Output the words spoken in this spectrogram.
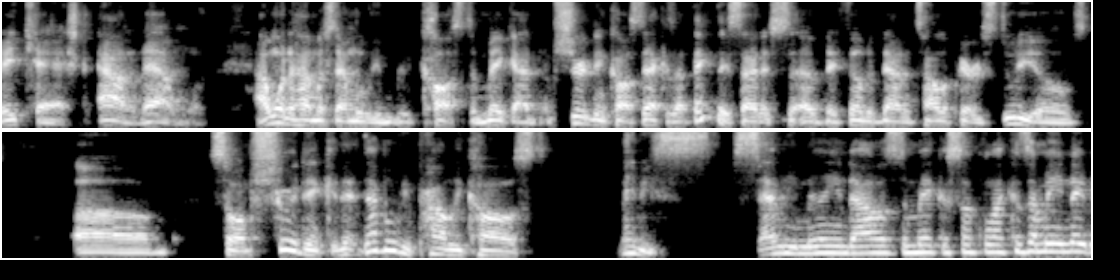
They cashed out of that one. I wonder how much that movie cost to make. I'm sure it didn't cost that because I think they cited uh, they filmed it down in Tyler Perry Studios. Um, so I'm sure it didn't. That movie probably cost maybe seventy million dollars to make or something like. Because I mean, they,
